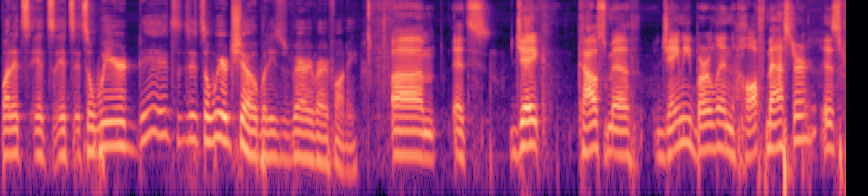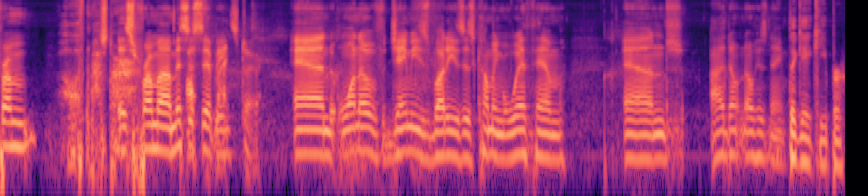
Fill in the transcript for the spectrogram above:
But it's it's it's it's a weird it's it's a weird show, but he's very very funny. Um, it's Jake, Kyle Smith, Jamie Berlin Hoffmaster is from Hoffmaster. is from uh, Mississippi, Monster. and one of Jamie's buddies is coming with him, and I don't know his name. the gatekeeper.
